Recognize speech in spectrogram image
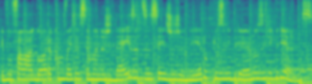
Eu vou falar agora como vai ser a semana de 10 a 16 de janeiro para os librianos e librianas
